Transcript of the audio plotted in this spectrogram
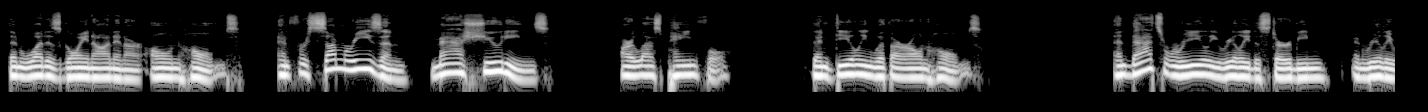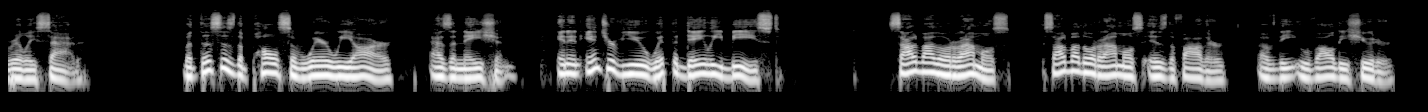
than what is going on in our own homes. And for some reason, mass shootings are less painful than dealing with our own homes. And that's really, really disturbing and really, really sad. But this is the pulse of where we are as a nation. In an interview with the Daily Beast, Salvador Ramos, Salvador Ramos is the father of the Uvalde shooter.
